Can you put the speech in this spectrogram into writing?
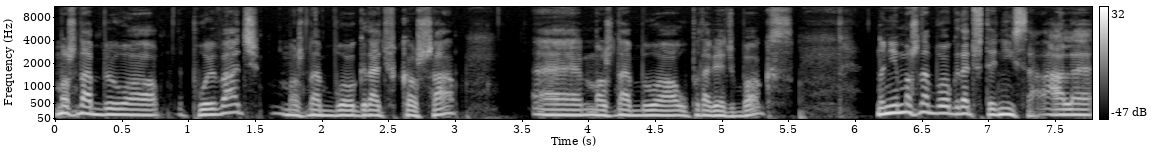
można było pływać, można było grać w kosza, e, można było uprawiać boks no nie można było grać w tenisa, ale,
